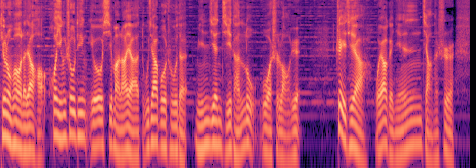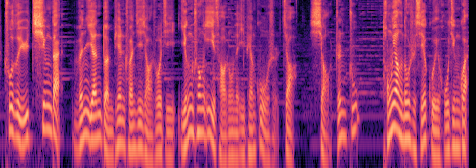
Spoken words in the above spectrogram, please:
听众朋友，大家好，欢迎收听由喜马拉雅独家播出的《民间奇谈录》，我是老岳。这一期啊，我要给您讲的是出自于清代文言短篇传奇小说集《萤窗异草》中的一篇故事，叫《小珍珠》。同样都是写鬼狐精怪，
